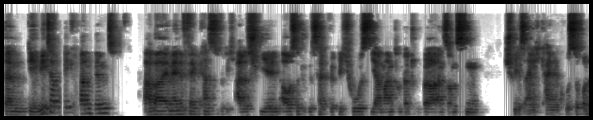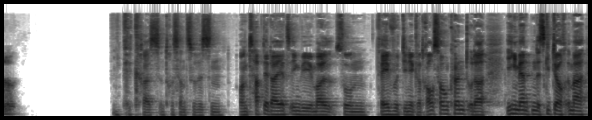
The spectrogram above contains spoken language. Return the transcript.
dann den Meta-Pick annimmt. Aber im Endeffekt kannst du wirklich alles spielen, außer du bist halt wirklich hohes Diamant und darüber. Ansonsten spielt es eigentlich keine große Rolle. Okay, krass, interessant zu wissen. Und habt ihr da jetzt irgendwie mal so ein Favorite, den ihr gerade raushauen könnt? Oder irgendjemanden, es gibt ja auch immer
